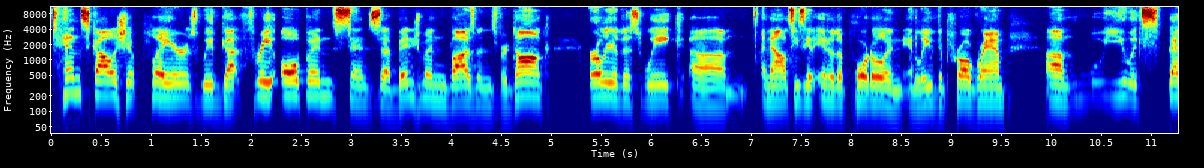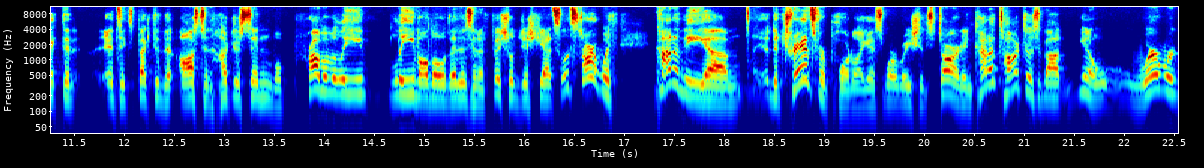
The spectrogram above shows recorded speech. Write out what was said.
10 scholarship players. We've got three open since uh, Benjamin Bosmans Verdonk earlier this week um, announced he's going to enter the portal and, and leave the program. Um, you expected it's expected that Austin Hutcherson will probably leave, although that isn't official just yet. So let's start with kind of the um, the transfer portal, I guess, where we should start, and kind of talk to us about you know where we're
